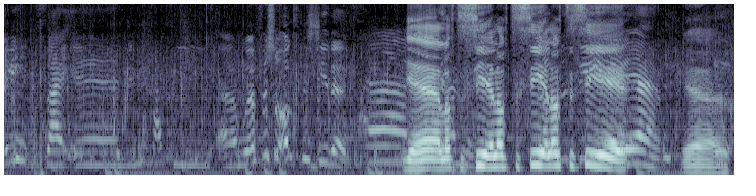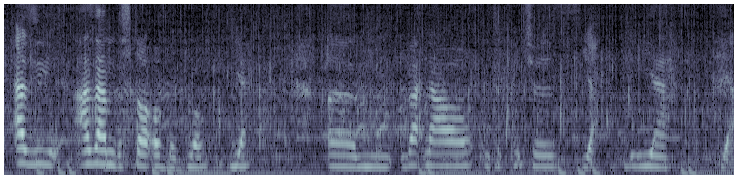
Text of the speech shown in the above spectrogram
Really excited, really happy. Um, we're official Oxford students. Yeah, I love to see it, I love to see it, I love to see it. Yeah. Yeah. As you, as I'm the start of the vlog. Yeah. Um, right now we took pictures. Yeah. Yeah. Yeah.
